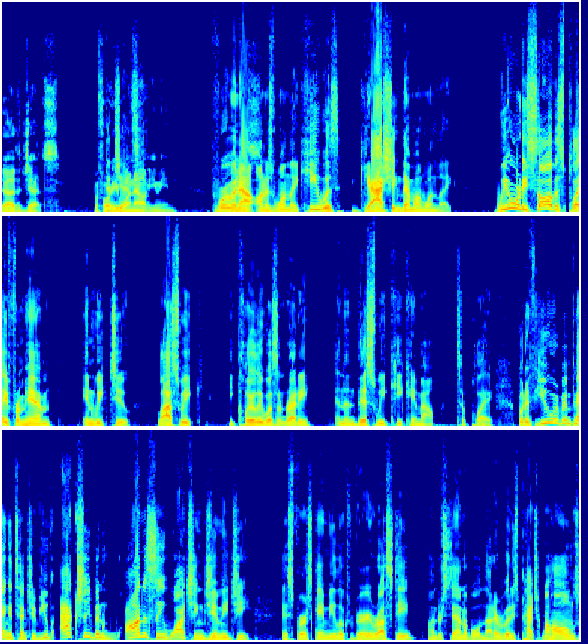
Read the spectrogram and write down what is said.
Uh, the Jets. Before The he went out, you mean? Before he went Yes. out on his one leg, he was gashing them on one leg. We already saw this play from him in week two. Last week, he clearly wasn't ready. And then this week, he came out to play. But if you have been paying attention, if you've actually been honestly watching Jimmy G, his first game, he looked very rusty, understandable. Not everybody's Patrick Mahomes,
